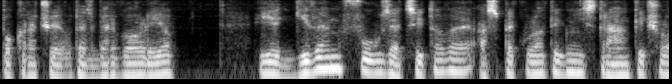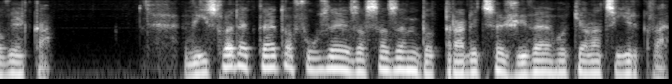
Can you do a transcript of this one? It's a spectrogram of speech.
pokračuje otec Bergoglio, je divem fúze citové a spekulativní stránky člověka. Výsledek této fúze je zasazen do tradice živého těla církve,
